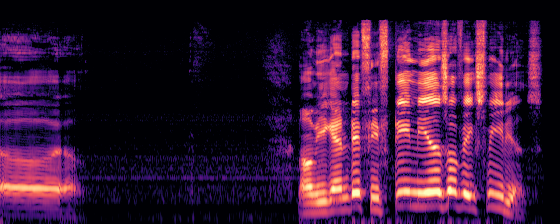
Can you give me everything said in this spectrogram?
uh, now we can take 15 years of experience.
